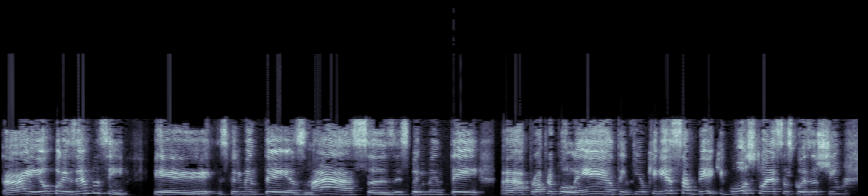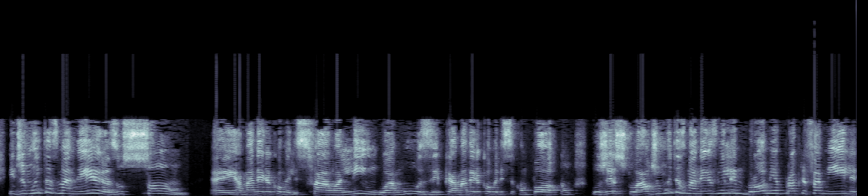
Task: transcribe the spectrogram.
Tá? Eu, por exemplo, assim, é, experimentei as massas, experimentei a, a, própria polenta, enfim, eu queria saber que gosto essas coisas tinham, e de muitas maneiras o som, é, a maneira como eles falam, a língua, a música, a maneira como eles se comportam, o gestual, de muitas maneiras me lembrou minha própria família,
